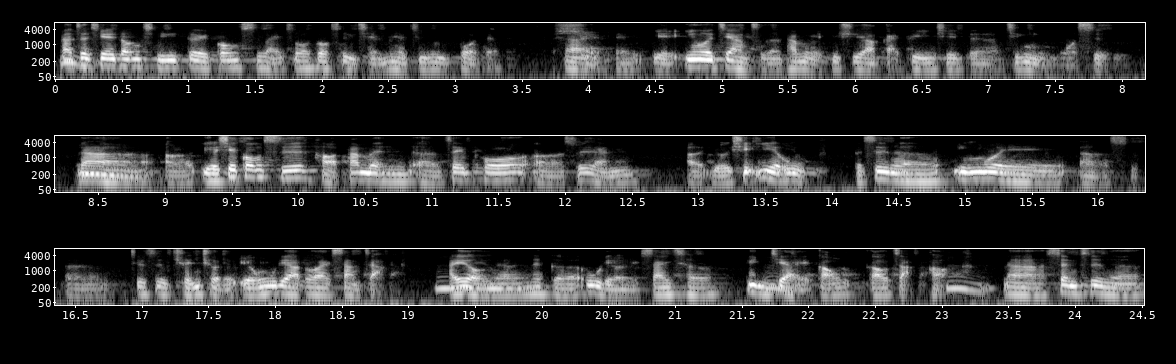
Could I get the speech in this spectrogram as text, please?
那这些东西对公司来说都是以前没有经历过的。那也因为这样子呢，他们也必须要改变一些的经营模式。那呃，有些公司哈，他们呃这一波呃虽然呃有一些业务，可是呢，因为呃是呃就是全球的原物料都在上涨，还有呢那个物流也塞车，运价也高高涨哈。那甚至呢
